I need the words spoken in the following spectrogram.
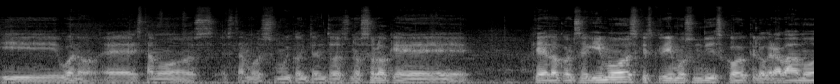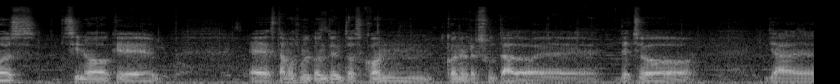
y bueno, eh, estamos, estamos muy contentos, no solo que, que lo conseguimos, que escribimos un disco, que lo grabamos, sino que eh, estamos muy contentos con, con el resultado. de hecho, ya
